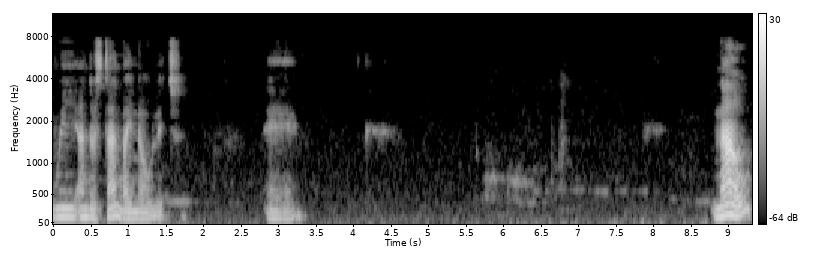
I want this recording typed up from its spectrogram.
we understand by knowledge. Uh, now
